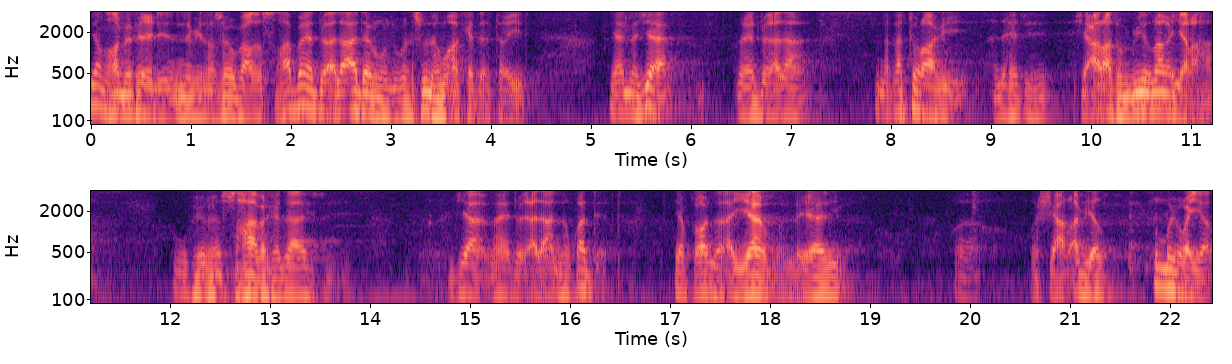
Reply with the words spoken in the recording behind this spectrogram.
يظهر من فعل النبي صلى الله عليه وسلم وبعض الصحابة يدل على عدم أن السنة مؤكدة التغيير لأن جاء ما يدل على أن قد ترى في لحيته شعرات بيض ما غيرها. وفي الصحابة كذلك جاء ما يدل على أنه قد يبقون الأيام والليالي. والشعر أبيض ثم يغير.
